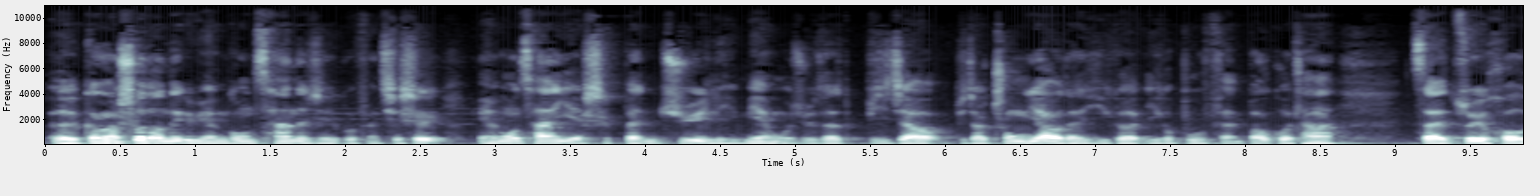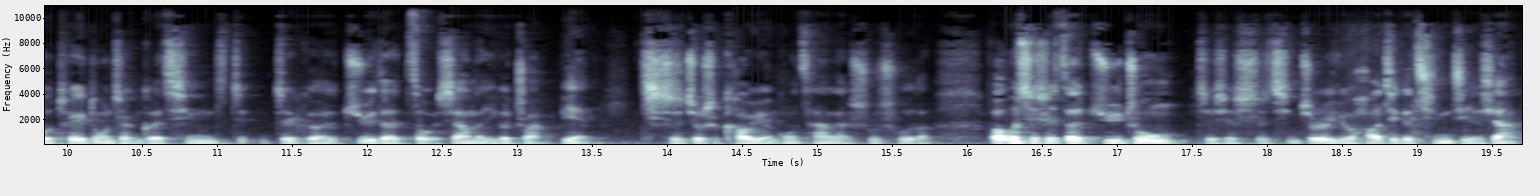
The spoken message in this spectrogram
呃刚刚说到那个员工餐的这一部分，其实员工餐也是本剧里面我觉得比较比较重要的一个一个部分，包括它在最后推动整个情这这个剧的走向的一个转变，其实就是靠员工餐来输出的。包括其实，在剧中这些事情，就是有好几个情节下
